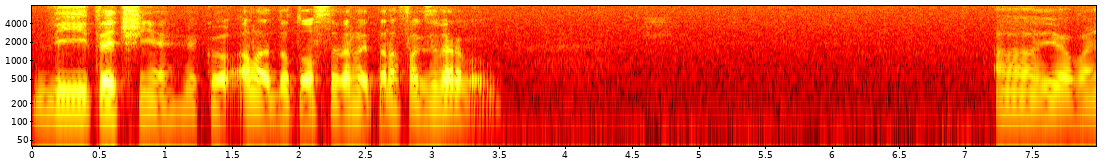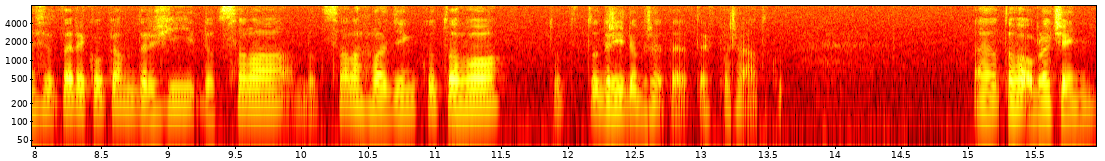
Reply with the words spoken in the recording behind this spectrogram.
Výtečně, jako, ale do toho se vrhli teda fakt s vervou. A jo, oni se tady koukám drží docela, docela hladinku toho, to, to, to drží dobře, to to je v pořádku. A toho oblečení.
